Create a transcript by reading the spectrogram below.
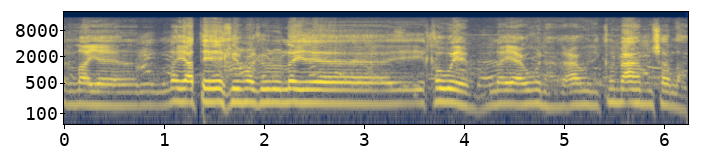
الله الله يعطيه كما يقولوا الله يقويهم الله يعاونهم يعاون يكون معاهم إن شاء الله.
